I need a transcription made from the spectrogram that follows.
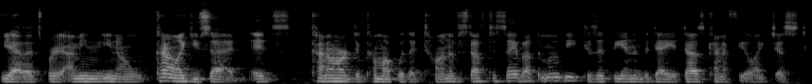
Yeah, that's pretty. I mean, you know, kind of like you said, it's kind of hard to come up with a ton of stuff to say about the movie because at the end of the day, it does kind of feel like just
